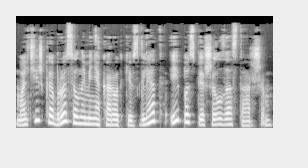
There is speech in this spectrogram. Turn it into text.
Мальчишка бросил на меня короткий взгляд и поспешил за старшим.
